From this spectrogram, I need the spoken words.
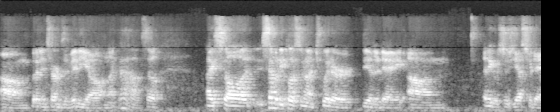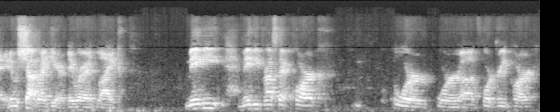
Um, but in terms of video, I'm like, oh, so I saw somebody posted on Twitter the other day. Um, I think it was just yesterday, and it was shot right here. They were at like maybe maybe Prospect Park or or uh, Fort Greene Park,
